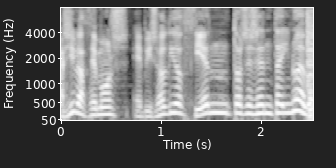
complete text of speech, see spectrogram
Así lo hacemos, episodio 169.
